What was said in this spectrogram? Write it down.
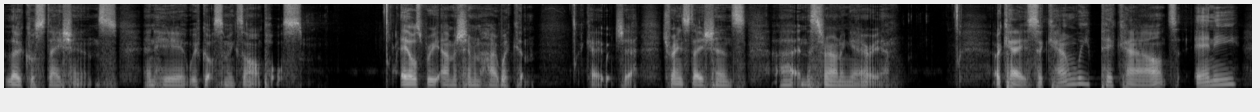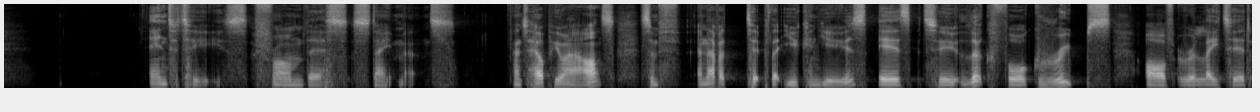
local stations. And here we've got some examples. Aylesbury, Amersham and High Wycombe, okay, which are train stations uh, in the surrounding area. Okay, so can we pick out any entities from this statement? And to help you out, some another tip that you can use is to look for groups of related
